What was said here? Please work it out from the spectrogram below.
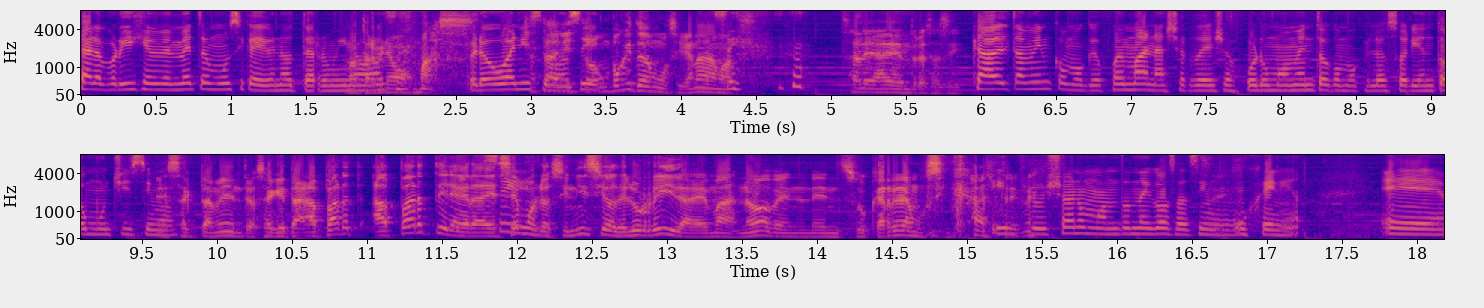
Claro, porque dije, me meto en música y digo, no termino no terminamos más. Pero buenísimo, está, listo, sí. un poquito de música, nada más. Sí. Sale de adentro, es así. Claro, él también como que fue manager de ellos por un momento, como que los orientó muchísimo. Exactamente, o sea que aparte, le agradecemos Sí. los inicios de Lou Reed, además, ¿no? En, en su carrera musical. Influyó en un montón de cosas, sí, Sí. un genio. Eh,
